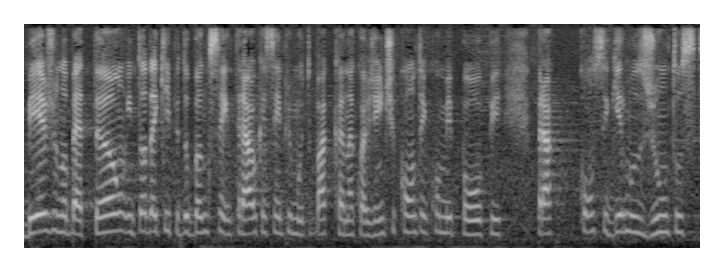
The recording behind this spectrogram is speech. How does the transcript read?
Beijo no Betão e toda a equipe do Banco Central, que é sempre muito bacana com a gente. Contem com o Me Poupe para conseguirmos juntos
